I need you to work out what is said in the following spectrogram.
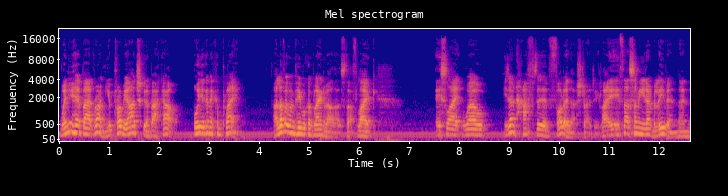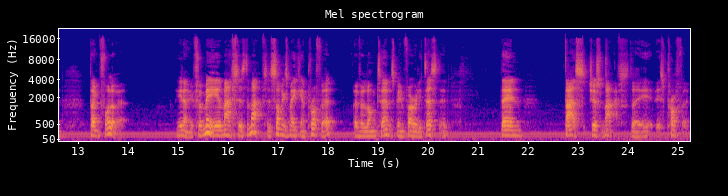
when you hit a bad run, you probably are just going to back out or you're going to complain. I love it when people complain about that stuff. Like, it's like, well, you don't have to follow that strategy. Like, if that's something you don't believe in, then don't follow it. You know, for me, the maths is the maths. If something's making a profit over long term, it's been thoroughly tested then that's just maths. That it's profit,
